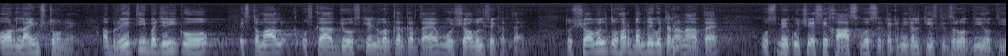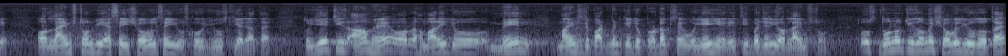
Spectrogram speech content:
और लाइमस्टोन है। अब रेती बजरी को इस्तेमाल उसका जो स्किल्ड वर्कर करता है, वो शॉवल से करता है। तो शॉवल तो हर बंदे को चलाना आता है, उसमें कुछ ऐसे ख़ास वो टेक्निकल चीज़ की ज़रूरत नहीं होती है और लाइमस्टोन भी ऐसे ही शॉवल से ही उसको यूज़ किया जाता है। तो ये चीज़ आम है और हमारी जो मेन माइंस डिपार्टमेंट के जो प्रोडक्ट्स हैं, वो यही हैं, रेती, बजरी और लाइमस्टोन तो उस दोनों चीज़ों में शोवल यूज़ होता है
